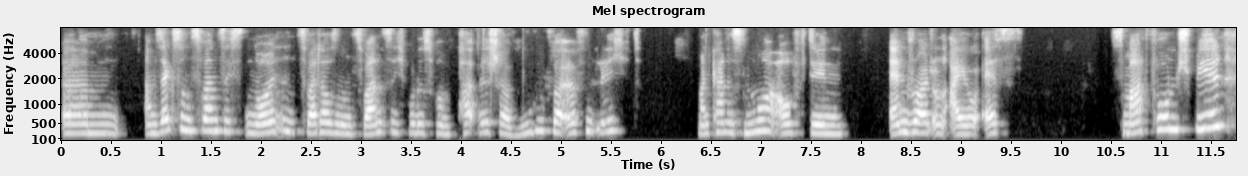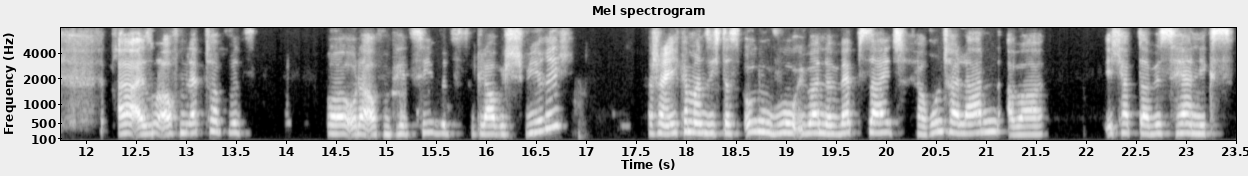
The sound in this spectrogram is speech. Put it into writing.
Ähm, am 26.09.2020 wurde es vom Publisher Voodoo veröffentlicht. Man kann es nur auf den Android und iOS Smartphone spielen. Äh, also auf dem Laptop wird's äh, oder auf dem PC wird es, glaube ich, schwierig. Wahrscheinlich kann man sich das irgendwo über eine Website herunterladen, aber ich habe da bisher nichts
